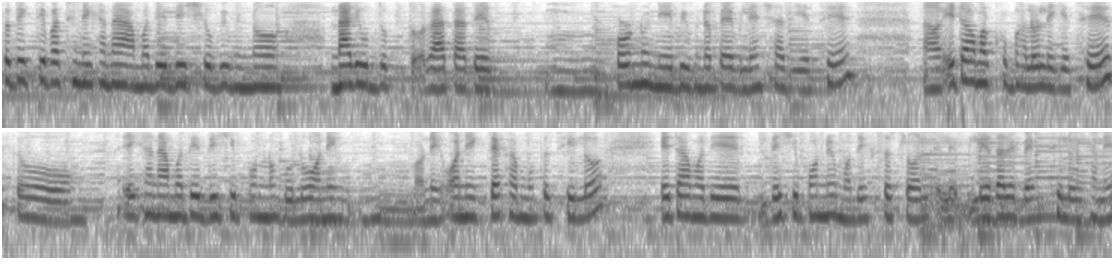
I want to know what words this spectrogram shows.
তো দেখতে পাচ্ছেন এখানে আমাদের দেশীয় বিভিন্ন নারী উদ্যোক্তারা তাদের পণ্য নিয়ে বিভিন্ন প্যাভিলিয়ন সাজিয়েছে। এটা আমার খুব ভালো লেগেছে। তো এখানে আমাদের দেশি পণ্যগুলো অনেক মানে অনেক দেখার মতো ছিল। এটা আমাদের দেশি পণ্যের মধ্যে এক্সট্রা স্টল লেদারের ব্যাগ ছিল এখানে।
